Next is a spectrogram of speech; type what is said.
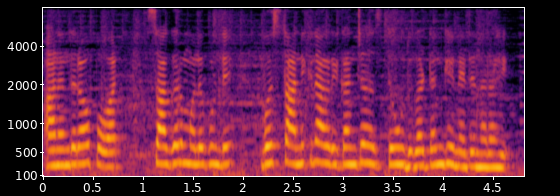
आनंदराव पवार सागर मलगुंडे व स्थानिक नागरिकांच्या हस्ते उद्घाटन घेण्यात येणार आहे.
